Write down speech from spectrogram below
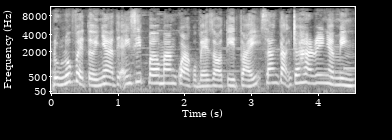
Đúng lúc về tới nhà thì anh shipper mang quà của bé giò tí toái sang tặng cho Harry nhà mình.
